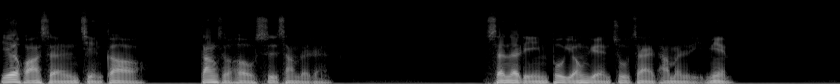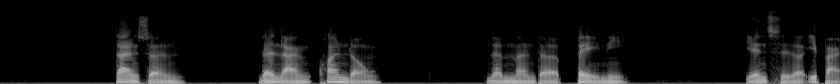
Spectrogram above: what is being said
耶和华神警告当时候世上的人：神的灵不永远住在他们里面。但神仍然宽容人们的悖逆，延迟了一百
